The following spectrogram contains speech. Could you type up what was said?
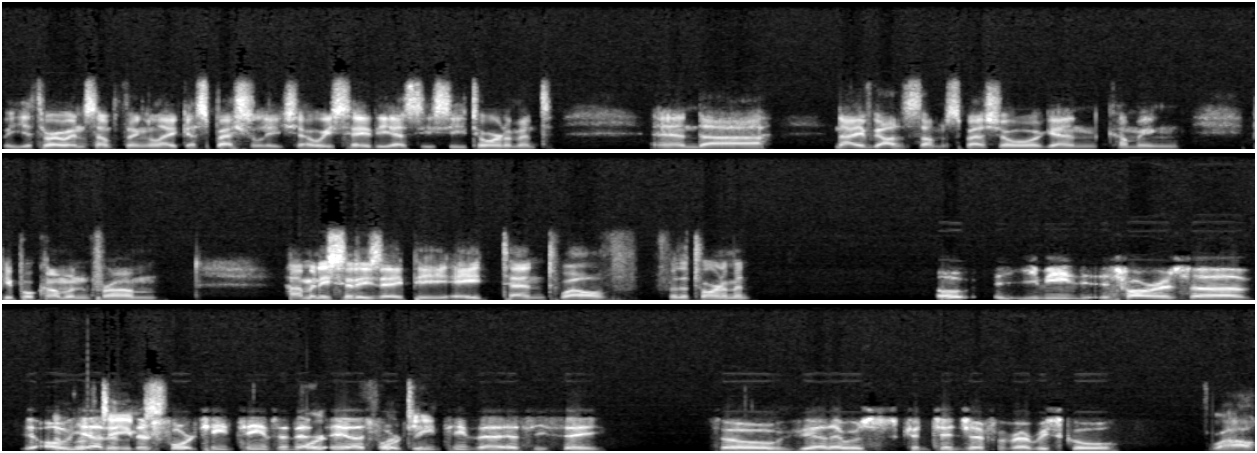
But you throw in something like, especially, shall we say, the SEC tournament, and uh, now you've got something special again coming. People coming from How many cities, AP? 8, 10, 12 for the tournament? Oh, you mean as far as uh, oh yeah, teams? there's 14 teams in that. Four, yeah, 14, 14 teams in the SEC. So yeah, there was contingent from every school. Wow.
